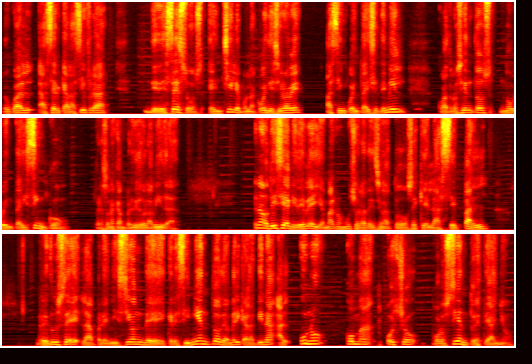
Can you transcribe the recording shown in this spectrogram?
lo cual acerca la cifra de decesos en Chile por la COVID-19 a 57.495 personas que han perdido la vida. Una noticia que debe llamarnos mucho la atención a todos es que la CEPAL reduce la previsión de crecimiento de América Latina al 1,8% este año.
